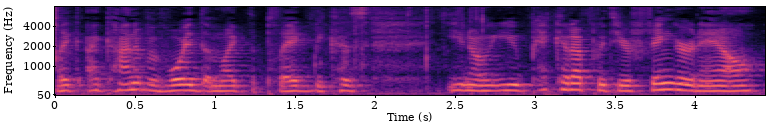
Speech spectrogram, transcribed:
like, I kind of avoid them like the plague because, you know, you pick it up with your fingernail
